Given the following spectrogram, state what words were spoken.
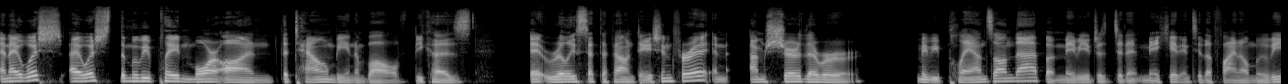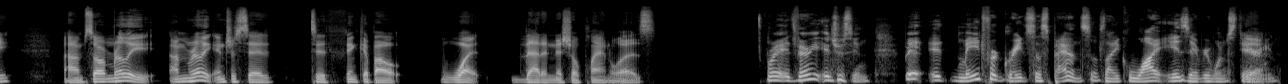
and I wish I wish the movie played more on the town being involved because it really set the foundation for it. And I'm sure there were maybe plans on that, but maybe it just didn't make it into the final movie. Um, so I'm really I'm really interested to think about what that initial plan was. Right, it's very interesting, but it made for great suspense of like, why is everyone staring?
